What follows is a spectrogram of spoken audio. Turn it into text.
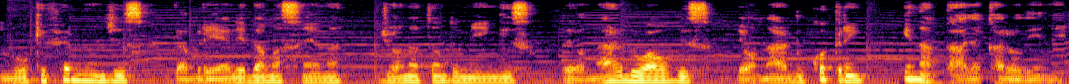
Luke Fernandes, Gabriele Damascena, Jonathan Domingues, Leonardo Alves, Leonardo Cotrim e Natália Caroline.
